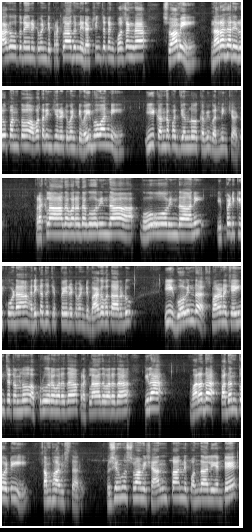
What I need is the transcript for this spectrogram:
భాగవతుడైనటువంటి ప్రహ్లాదుని రక్షించటం కోసంగా స్వామి నరహరి రూపంతో అవతరించినటువంటి వైభవాన్ని ఈ కందపద్యంలో కవి వర్ణించాడు. ప్రహ్లాద వరద గోవింద గోవింద అని ఇప్పటికీ కూడా హరికథ చెప్పేటటువంటి భాగవతారులు ఈ గోవింద స్మరణ చేయించటంలో అక్రూర వరద ప్రహ్లాద వరద ఇలా వరద పదంతో సంభావిస్తారు. నృసింహస్వామి శాంతాన్ని పొందాలి అంటే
